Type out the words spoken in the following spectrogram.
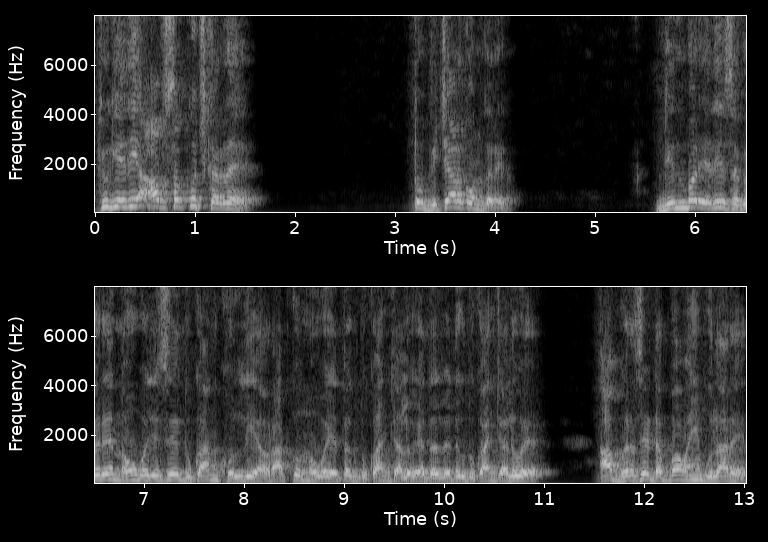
क्योंकि यदि आप सब कुछ कर रहे हैं तो विचार कौन करेगा? दिन भर यदि सवेरे नौ बजे से दुकान खोल दिया और रात को नौ बजे तक दुकान चालू है, दस बजे तक दुकान चालू है, आप घर से डब्बा वहीं बुला रहे,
